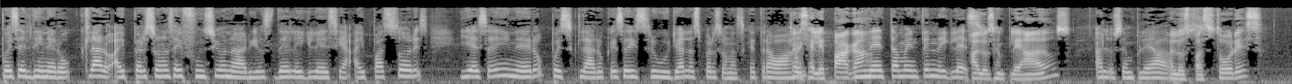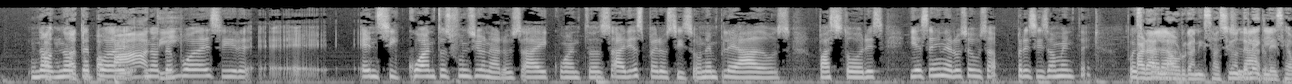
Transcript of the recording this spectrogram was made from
Pues el dinero, claro, hay personas, hay funcionarios de la iglesia, hay pastores y ese dinero, pues claro que se distribuye a las personas que trabajan. Que se le paga netamente en la iglesia, A los empleados, a los empleados. a los pastores. No, a- no, a te, puedo, papá, no te puedo decir eh, en sí cuántos funcionarios hay, cuántas áreas, pero sí son empleados, pastores, y ese dinero se usa precisamente pues, para, la organización de la iglesia.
